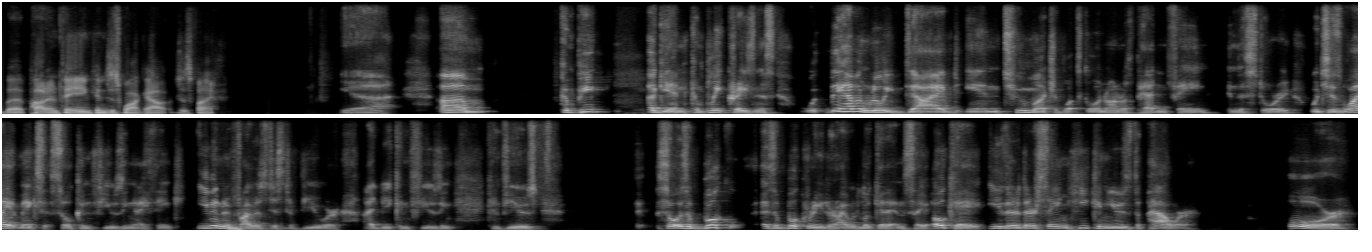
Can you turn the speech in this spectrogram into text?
but Pot Padan Fain can just walk out just fine. Yeah. Um, compete again, complete craziness. They haven't really dived in too much of what's going on with Padan Fain in this story, which is why it makes it so confusing. I think even if hmm. I was just a viewer, I'd be confusing, confused. So as a book as a book reader, I would look at it and say, okay, either they're saying he can use the power, or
